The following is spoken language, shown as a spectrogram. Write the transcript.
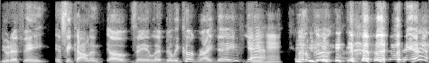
do their thing, and see Colin uh, saying let Billy cook, right, Dave? Yeah, Mhm. let him cook. yeah,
